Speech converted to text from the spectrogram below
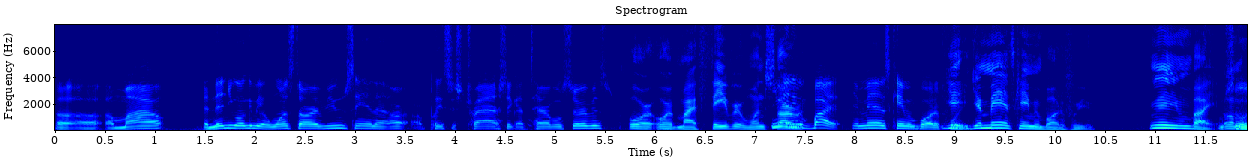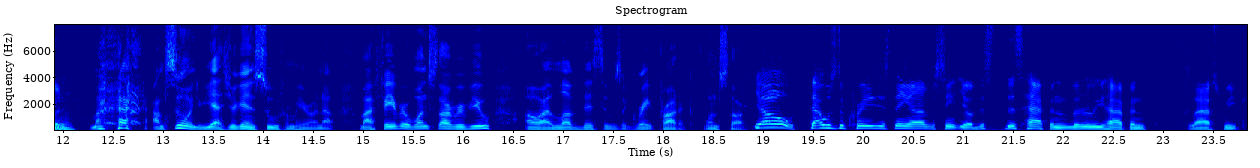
a a, a, mile, and then you're gonna give me a one star review saying that our, our place is trash. They got terrible service. Or, or my favorite one star. You didn't even buy it. Your man's came and bought it for you. your man's came and bought it for you. You didn't even buy it. I'm Um, suing you. my- I'm suing you. Yes, you're getting sued from here on out. My favorite one star review. Oh, I love this. It was a great product. One star. Yo, that was the craziest thing I've ever seen. Yo, this this happened. Literally happened last week.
